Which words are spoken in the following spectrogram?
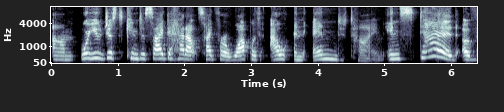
Um, or you just can decide to head outside for a walk without an end time instead of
